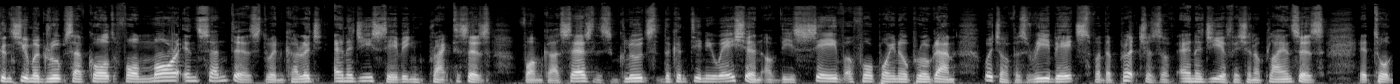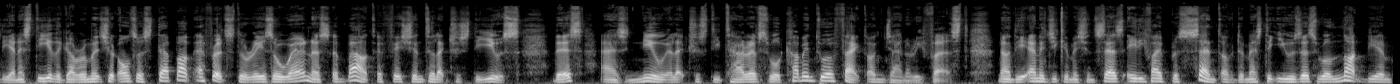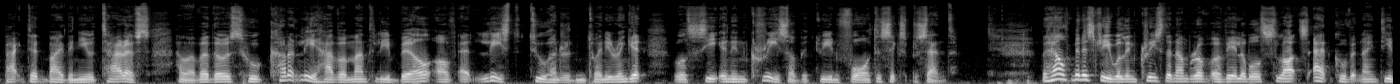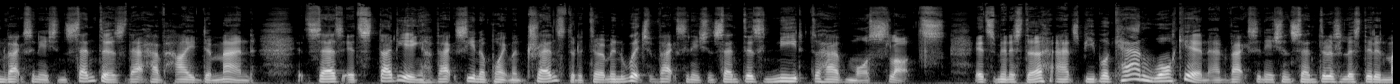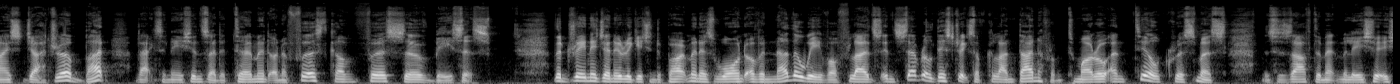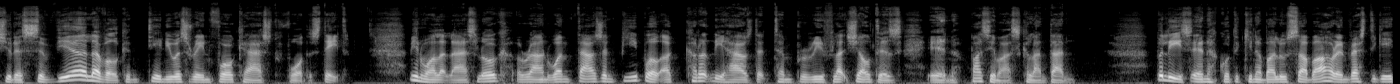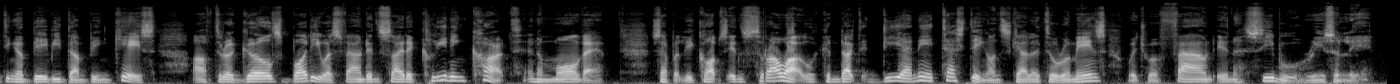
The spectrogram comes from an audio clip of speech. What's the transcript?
Consumer groups have called for more incentives to encourage energy saving practices. Fomca says this includes the continuation of the Save 4.0 program, which offers rebates for the purchase of energy efficient appliances. It told the NST the government should also step up efforts to raise awareness about efficient electricity use. This as new electricity tariffs will come into effect on January 1st. Now, the Energy Commission says 85% of domestic users will not be impacted by the new tariffs. However, those who currently have a monthly bill of at least 220 ringgit will see an increase of between 4 to 6%. The Health Ministry will increase the number of available slots at COVID-19 vaccination centres that have high demand. It says it's studying vaccine appointment trends to determine which vaccination centres need to have more slots. Its minister adds people can walk in at vaccination centres listed in MySejahtera, but vaccinations are determined on a first come first served basis. The Drainage and Irrigation Department has warned of another wave of floods in several districts of Kelantan from tomorrow until Christmas. This is after Met Malaysia issued a severe level continuous rain forecast for the state. Meanwhile, at last look, around 1,000 people are currently housed at temporary flood shelters in Pasir Mas, Kelantan. Police in Kota Kinabalu, Sabah are investigating a baby dumping case after a girl's body was found inside a cleaning cart in a mall there. Separately, cops in Sarawak will conduct DNA testing on skeletal remains which were found in Sibu recently.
